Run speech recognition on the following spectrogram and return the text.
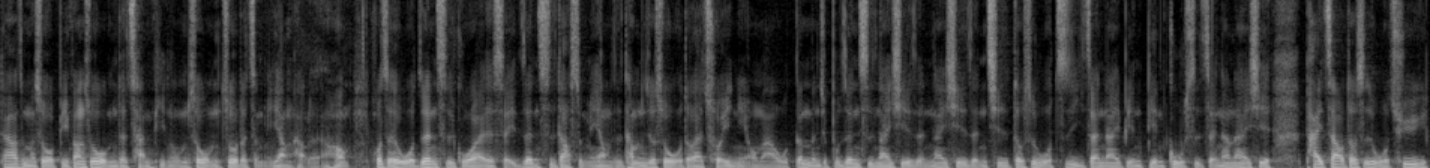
大家怎么说？比方说我们的产品，我们说我们做的怎么样好了，然后或者我认识国外的谁，认识到什么样子，他们就说我都在吹牛嘛，我根本就不认识那一些人，那一些人其实都是我自己在那边编故事，怎样那一些拍照都是我去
